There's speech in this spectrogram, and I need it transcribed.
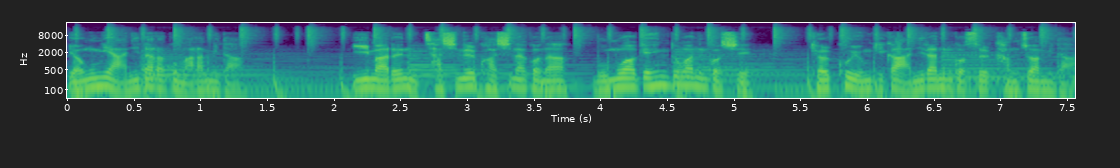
영웅이 아니다라고 말합니다. 이 말은 자신을 과신하거나 무모하게 행동하는 것이 결코 용기가 아니라는 것을 강조합니다.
